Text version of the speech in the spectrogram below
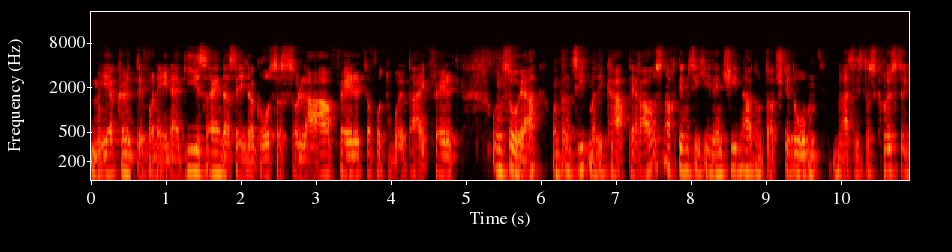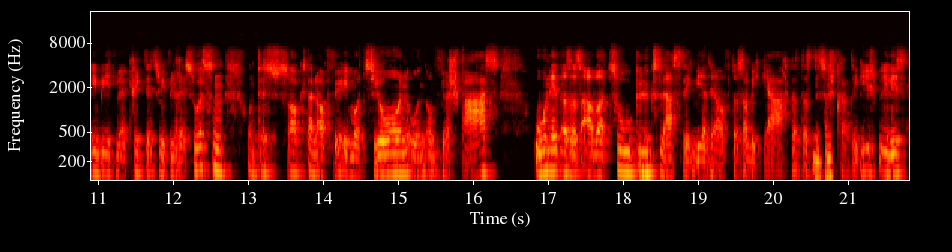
Mehr könnte von Energie sein, da sehe ich ein großes Solarfeld, ein Photovoltaikfeld und so, ja. Und dann zieht man die Karte raus, nachdem sich jeder entschieden hat und dort steht oben, was ist das größte Gebiet, wer kriegt jetzt wie viele Ressourcen und das sorgt dann auch für Emotion und, und für Spaß ohne dass es aber zu glückslastig wird. Ja, auf das habe ich geachtet, dass das ein mhm. Strategiespiel ist,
